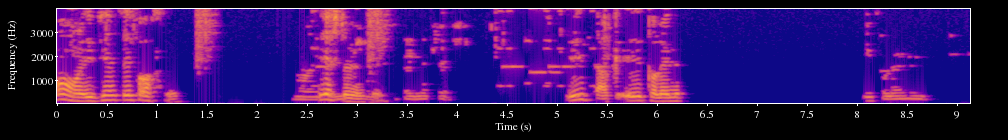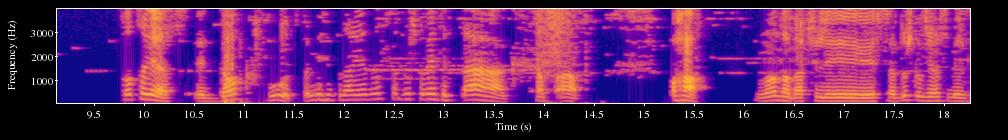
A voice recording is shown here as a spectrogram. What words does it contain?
O, i więcej fosy. No, i Jeszcze więcej. I tak, i kolejny I kolejny. Co to jest? Dog food. To mi się podaje jedno serduszko więcej. Tak, hop up. Oha. No dobra, czyli serduszko wziąłem sobie. Z...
